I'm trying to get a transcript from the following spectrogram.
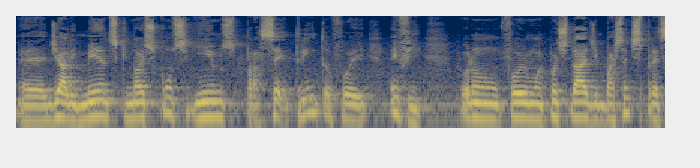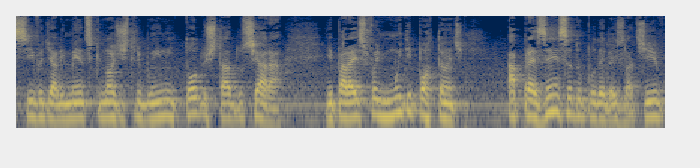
é, de alimentos que nós conseguimos para 30 foi, enfim, foram, foi uma quantidade bastante expressiva de alimentos que nós distribuímos em todo o estado do Ceará. E para isso foi muito importante a presença do Poder Legislativo,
